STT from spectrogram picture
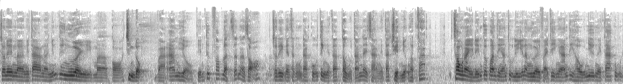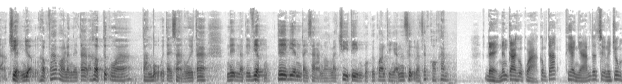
cho nên là người ta là những cái người mà có trình độ và am hiểu kiến thức pháp luật rất là rõ cho nên người ta cũng đã cố tình người ta tẩu tán tài sản, người ta chuyển nhượng hợp pháp sau này đến cơ quan thi án thụ lý là người phải thi hành án thì hầu như người ta cũng đã chuyển nhượng hợp pháp hoặc là người ta đã hợp thức hóa toàn bộ cái tài sản của người ta nên là cái việc kê biên tài sản hoặc là truy tìm của cơ quan thi hành án dân sự là rất khó khăn. Để nâng cao hiệu quả công tác thi hành án dân sự nói chung,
